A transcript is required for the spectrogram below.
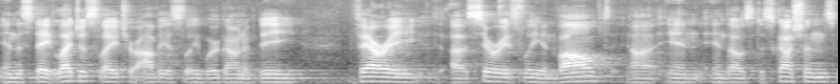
in the state legislature. Obviously, we're going to be very uh, seriously involved uh, in, in those discussions.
